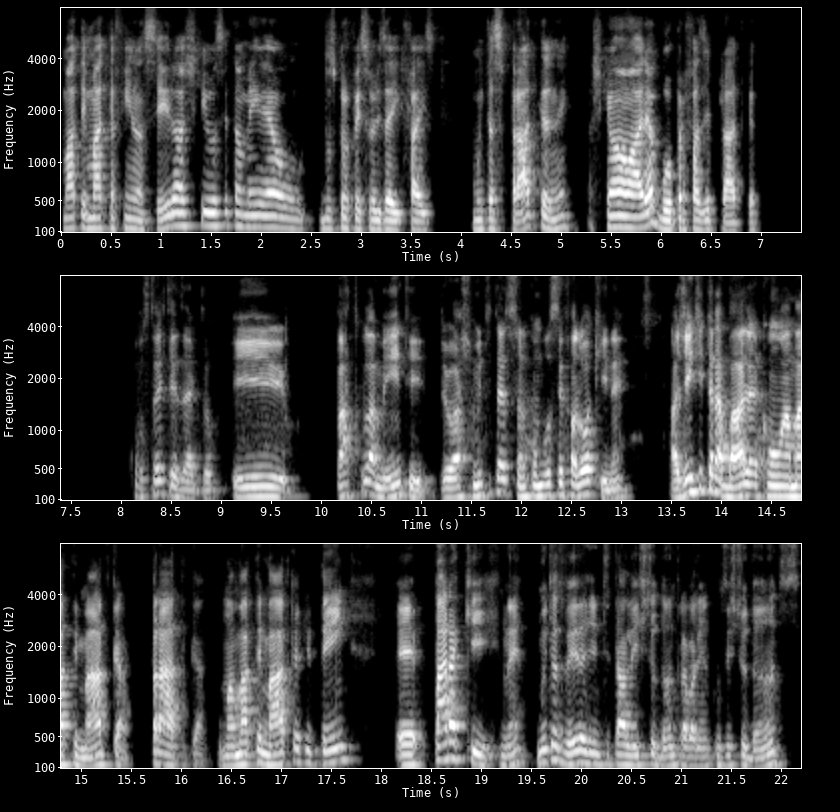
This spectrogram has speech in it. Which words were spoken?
matemática financeira? Acho que você também é um dos professores aí que faz muitas práticas, né? Acho que é uma área boa para fazer prática. Com certeza, Hector. E, particularmente, eu acho muito interessante, como você falou aqui, né? A gente trabalha com a matemática prática, uma matemática que tem é, para quê, né? Muitas vezes a gente está ali estudando, trabalhando com os estudantes,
